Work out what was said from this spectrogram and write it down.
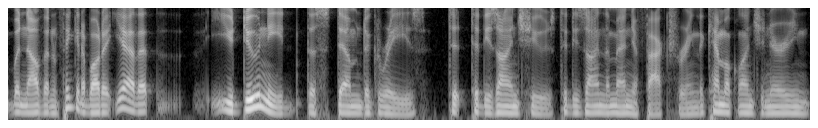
but now that I'm thinking about it, yeah, that you do need the STEM degrees to, to design shoes, to design the manufacturing, the chemical engineering,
